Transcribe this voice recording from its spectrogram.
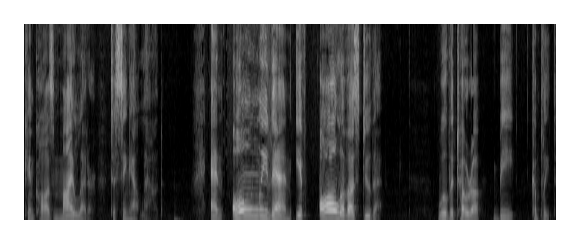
can cause my letter to sing out loud. And only then, if all of us do that, will the Torah be complete.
